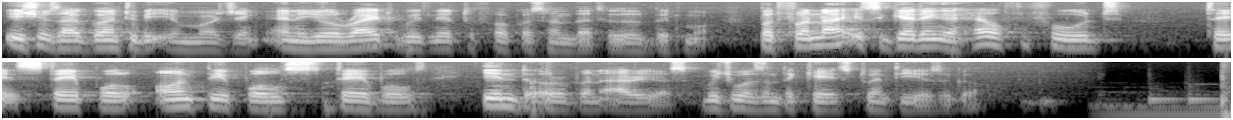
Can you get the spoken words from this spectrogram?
issues are going to be emerging. And you're right, we need to focus on that a little bit more. But for now, it's getting a healthy food staple on people's tables in the urban areas, which wasn't the case 20 years ago. Thank you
